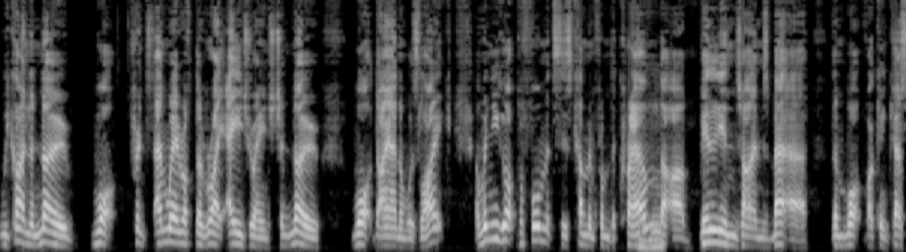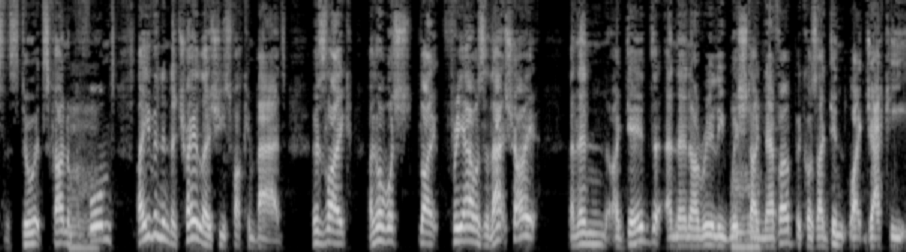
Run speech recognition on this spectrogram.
we kind of know what Prince, and we're of the right age range to know what Diana was like. And when you got performances coming from The Crown Mhm. that are a billion times better than what fucking Kirsten Stewart's kind of Mhm. performed, like even in the trailer, she's fucking bad. It was like I gotta watch like three hours of that shite. And then I did, and then I really wished Mhm. I'd never because I didn't like Jackie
